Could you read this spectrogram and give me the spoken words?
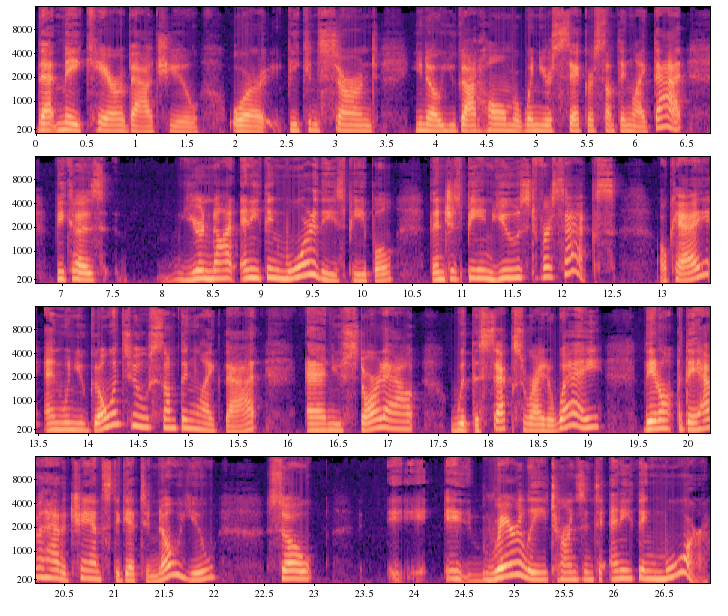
that may care about you or be concerned you know you got home or when you're sick or something like that because you're not anything more to these people than just being used for sex Okay. And when you go into something like that and you start out with the sex right away, they don't, they haven't had a chance to get to know you. So it, it rarely turns into anything more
